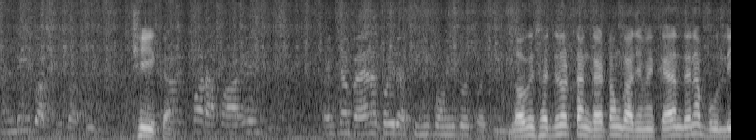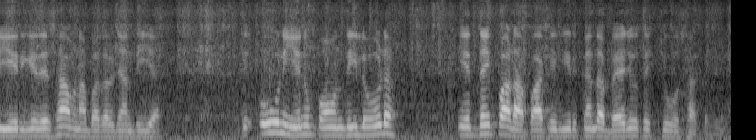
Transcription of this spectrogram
ਠੰਡੀ ਬਾਕੀ ਬਾਕੀ ਠੀਕ ਆ। ਭਾਰਾ ਪਾ ਕੇ ਏਦਾਂ ਬਹਿ ਨਾ ਕੋਈ ਰੱਸੀ ਨਹੀਂ ਪਾਉਣੀ ਕੋਈ ਕੁਛ ਨਹੀਂ। ਲੋ ਵੀ ਸੱਜਣੋ ਟੰਗਾ ਟੰਗਾ ਜਿਵੇਂ ਕਹਿੰਦੇ ਨਾ ਬੋਲੀ ਏਰੀਏ ਦੇ ਹਿਸਾਬ ਨਾਲ ਬਦਲ ਜਾਂਦੀ ਆ। ਤੇ ਉਹ ਨਹੀਂ ਇਹਨੂੰ ਪਾਉਣ ਦੀ ਲੋੜ। ਇਦਾਂ ਹੀ ਪਹਾੜਾ ਪਾ ਕੇ ਵੀਰ ਕਹਿੰਦਾ ਬਹਿ ਜਾਓ ਤੇ ਚੋ ਸਕਦੇ ਆ।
